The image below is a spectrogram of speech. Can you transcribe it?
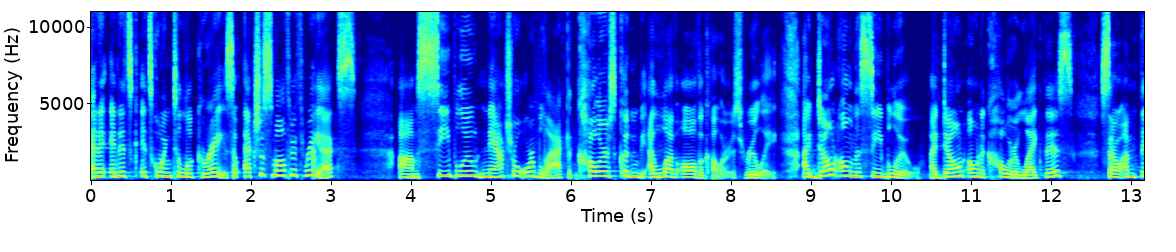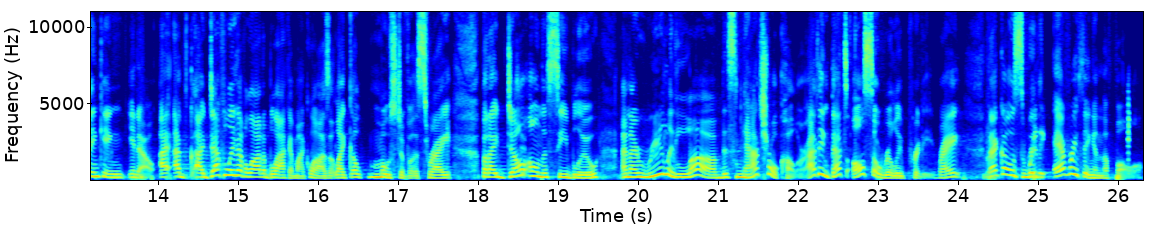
and, it, and it's, it's going to look great. So extra small through 3X. Um, sea blue, natural or black. The colors couldn't be, I love all the colors, really. I don't own the sea blue. I don't own a color like this. So I'm thinking, you know, I, I've, i definitely have a lot of black in my closet, like uh, most of us, right? But I don't own the sea blue, and I really love this natural color. I think that's also really pretty, right? That goes with everything in the fall.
